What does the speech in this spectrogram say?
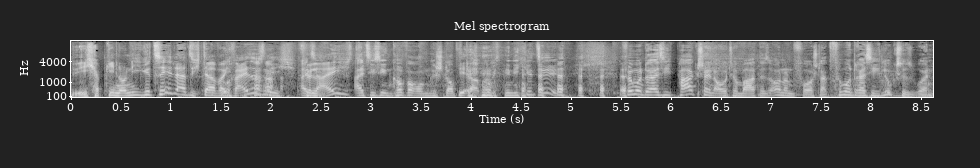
Ich habe die noch nie gezählt, als ich da war. Ich weiß es nicht. Als Vielleicht. Ich, als ich sie in den Kofferraum gestopft habe, habe ich sie nicht gezählt. 35 Parkscheinautomaten ist auch noch ein Vorschlag. 35 Luxusuhren.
